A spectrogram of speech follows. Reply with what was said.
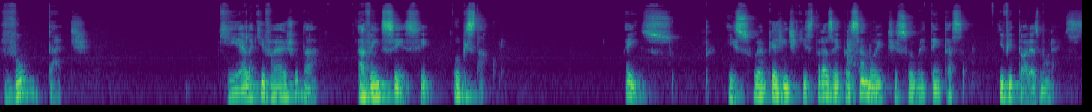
vontade? Que é ela que vai ajudar a vencer esse obstáculo. É isso. Isso é o que a gente quis trazer para essa noite sobre tentação e vitórias morais.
